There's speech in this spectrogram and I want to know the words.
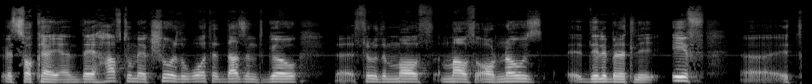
it's okay, and they have to make sure the water doesn't go uh, through the mouth, mouth or nose uh, deliberately. If uh, it,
